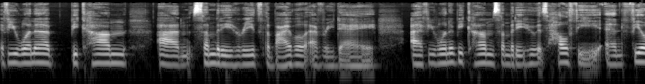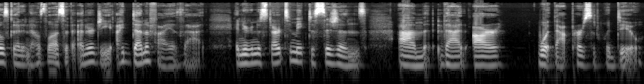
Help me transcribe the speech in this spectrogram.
if you want to become um, somebody who reads the Bible every day, uh, if you want to become somebody who is healthy and feels good and has lots of energy, identify as that. And you're going to start to make decisions um, that are what that person would do.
